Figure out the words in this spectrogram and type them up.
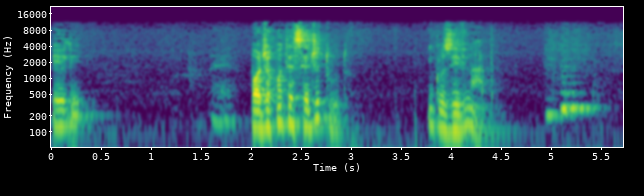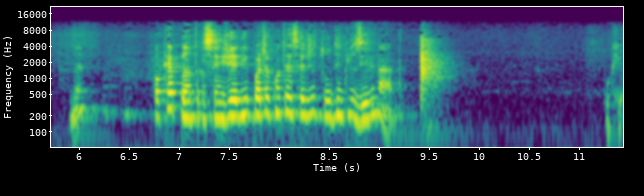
ele é, pode acontecer de tudo, inclusive nada. Né? Qualquer planta que você ingerir pode acontecer de tudo, inclusive nada. Porque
